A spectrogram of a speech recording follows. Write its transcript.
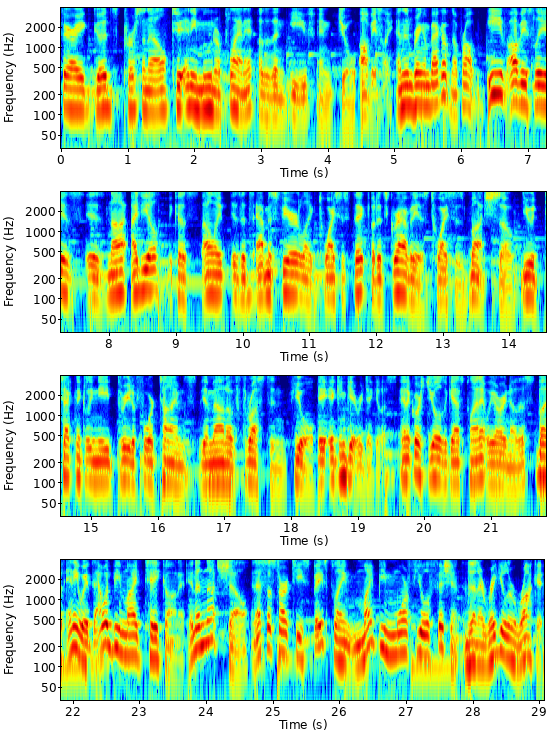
ferry goods, personnel to any moon or planet other than Eve and Jool, obviously, and then bring them back up, no problem. Eve obviously is is not ideal because not only is its atmosphere like twice as thick, but its gravity is twice as much, so you would technically need three to four times the amount of thrust and fuel. It, it can get ridiculous. And of course, Jool's a gas planet. We already know this. But anyway, that would be my take on it. In a nutshell, an SSRT spaceplane might be more fuel efficient than a regular rocket,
